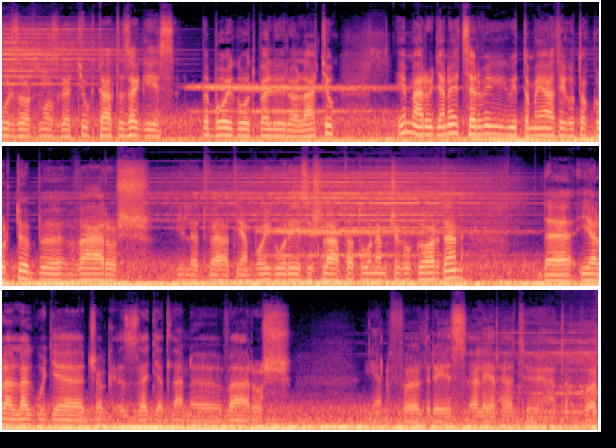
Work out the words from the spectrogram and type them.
kurzort mozgatjuk, tehát az egész bolygót belülről látjuk. Én már ugyan egyszer végigvittem a játékot, akkor több város, illetve hát ilyen bolygó rész is látható, nem csak a Garden, de jelenleg ugye csak ez az egyetlen uh, város, ilyen földrész elérhető, hát akkor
